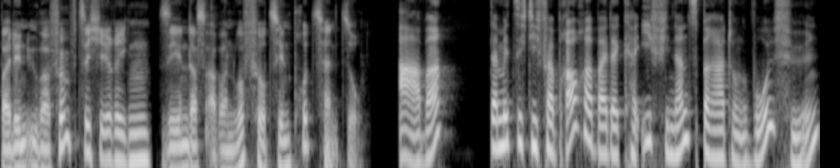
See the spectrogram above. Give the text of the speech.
Bei den über 50-Jährigen sehen das aber nur 14 Prozent so. Aber damit sich die Verbraucher bei der KI-Finanzberatung wohlfühlen,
